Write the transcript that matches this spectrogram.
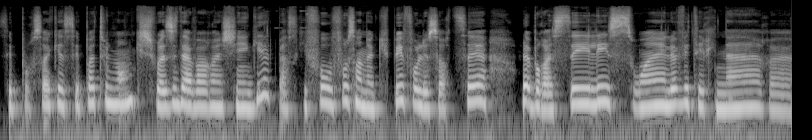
C'est pour ça que c'est pas tout le monde qui choisit d'avoir un chien guide parce qu'il faut, faut s'en occuper, il faut le sortir, le brosser, les soins, le vétérinaire. Euh,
